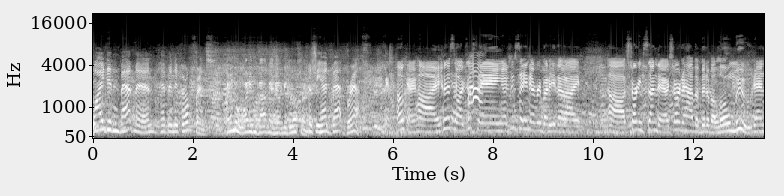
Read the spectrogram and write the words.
Why didn't Batman have any girlfriends? I don't know. Why didn't Batman have any girlfriends? Because he had bat breath. Okay, hi. So I'm just saying, I was just saying to everybody that I, uh, starting Sunday, I started to have a bit of a low mood, and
